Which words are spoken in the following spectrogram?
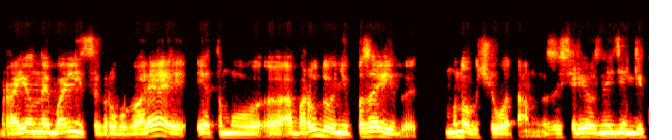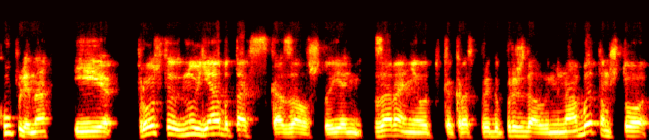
районная больница, грубо говоря, этому э, оборудованию позавидует. Много чего там за серьезные деньги куплено. И просто, ну, я бы так сказал, что я заранее вот как раз предупреждал именно об этом, что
